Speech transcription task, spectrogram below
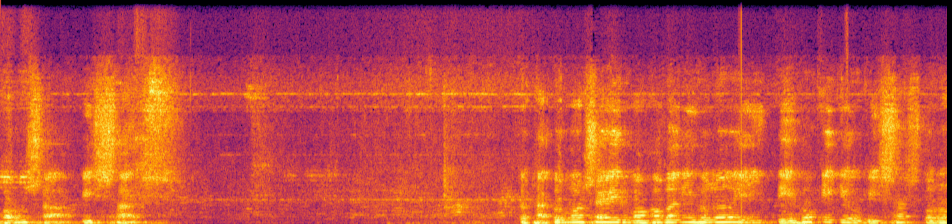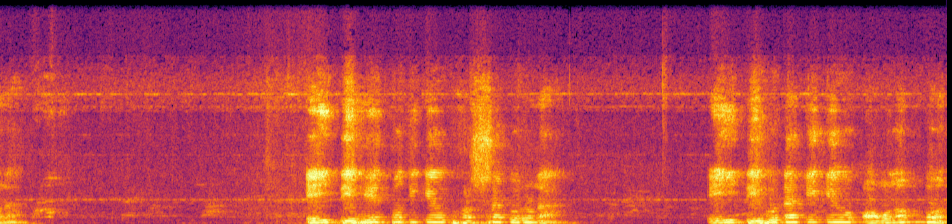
ভরসা, বিশ্বাস। তো ঠাকুর মশাইয়ের মহাবাণী হলো, এই দেহকে কেউ বিশ্বাস করো না। এই দেহের প্রতি কেউ ভরসা করো না। এই দেহটাকে কেউ অবলম্বন,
